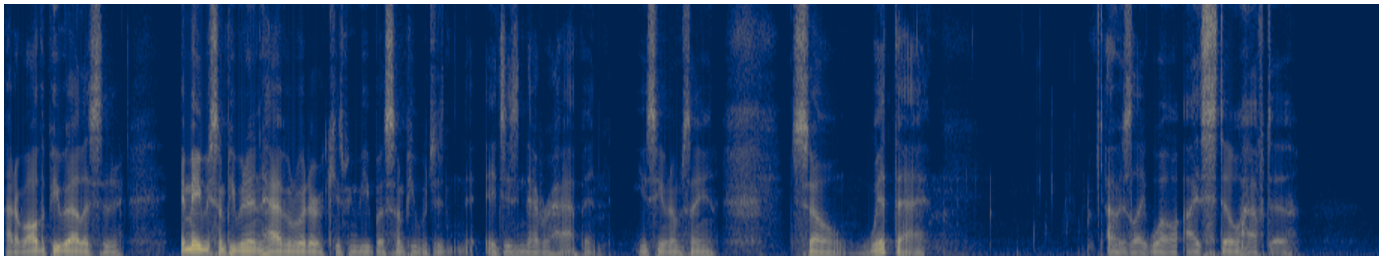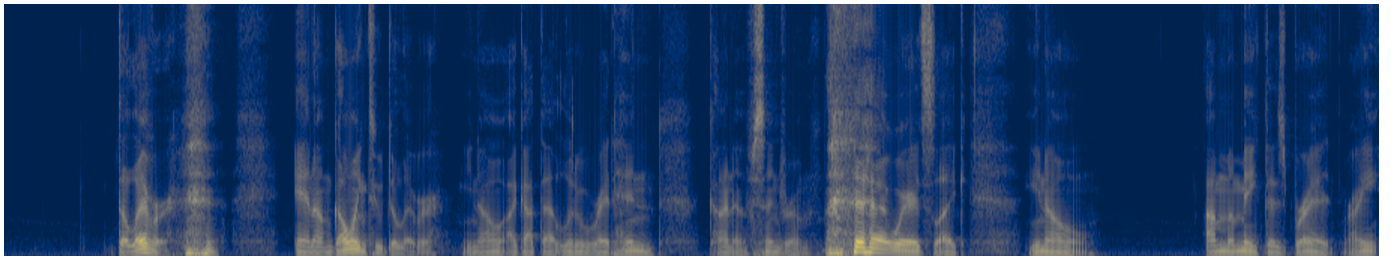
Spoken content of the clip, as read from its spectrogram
Out of all the people that listed, and maybe some people didn't have it, whatever kiss me be, but some people just it just never happened. You see what I'm saying? So, with that, I was like, well, I still have to deliver. and I'm going to deliver. You know, I got that little red hen kind of syndrome where it's like, you know, I'm going to make this bread, right?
